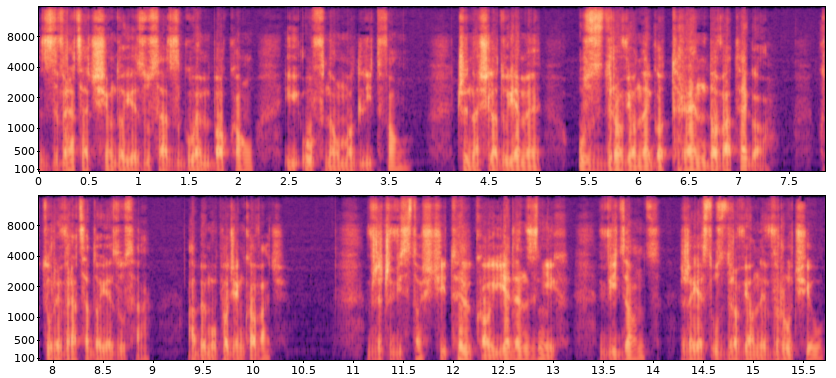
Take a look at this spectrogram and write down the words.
zwracać się do Jezusa z głęboką i ufną modlitwą? Czy naśladujemy uzdrowionego trędowatego, który wraca do Jezusa, aby mu podziękować? W rzeczywistości tylko jeden z nich, widząc, że jest uzdrowiony, wrócił,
